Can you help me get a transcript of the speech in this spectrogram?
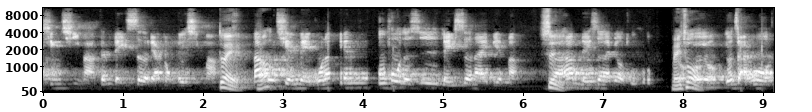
氢气嘛，跟镭射两种类型嘛。对。那目前美国那边突破的是镭射那一边嘛？是。啊、他们镭射还没有突破。没错。有有，有掌握。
